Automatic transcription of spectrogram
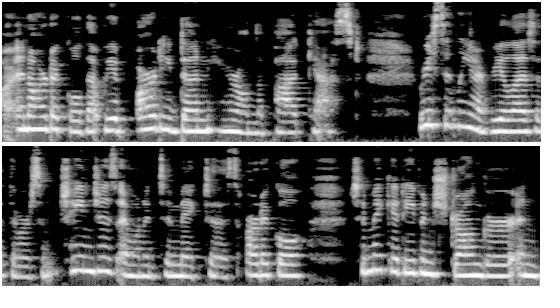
an article that we have already done here on the podcast. Recently, I realized that there were some changes I wanted to make to this article to make it even stronger and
